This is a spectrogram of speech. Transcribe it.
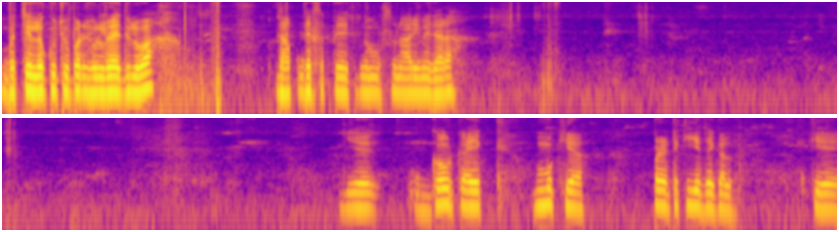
बच्चे लोग कुछ ऊपर झूल रहे झुलवा। आप देख सकते हैं, एकदम सुनारी नज़ारा। ये गौर का एक मुख्य पर्यटकीय जगह के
